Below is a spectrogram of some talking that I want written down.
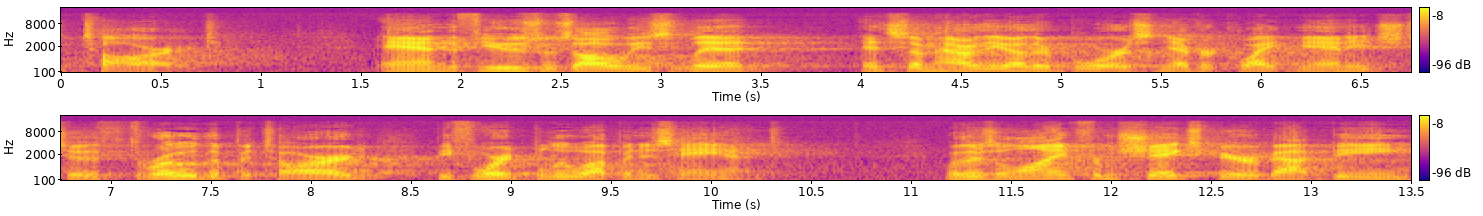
petard. and the fuse was always lit, and somehow or the other, Boris never quite managed to throw the petard before it blew up in his hand. Well, there's a line from Shakespeare about being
